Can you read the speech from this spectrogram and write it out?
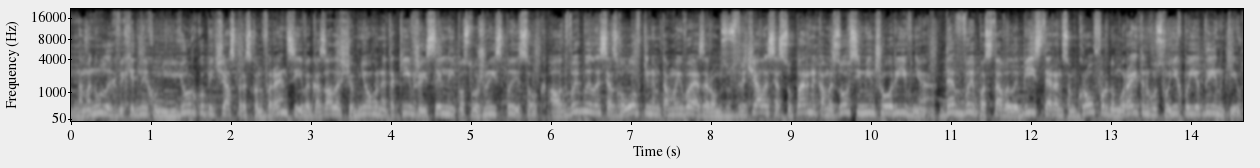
На минулих вихідних у Нью-Йорку під час прес-конференції ви казали, що в нього не такий вже й сильний послужний список. А от ви билися з Головкіним та Мейвезером, зустрічалися з суперниками зовсім іншого рівня, де б ви поставили бій з Теренсом Кроуфордом у рейтингу своїх поєдинків.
